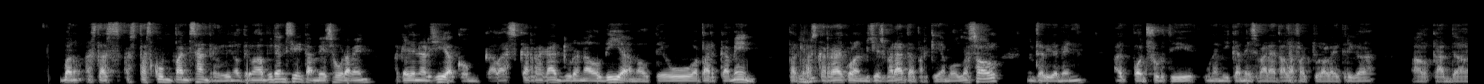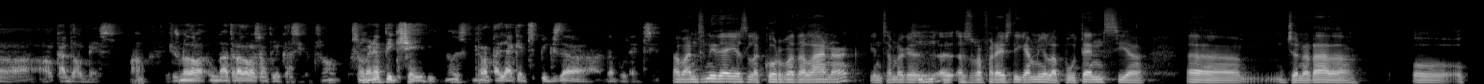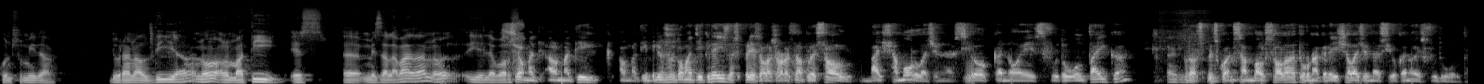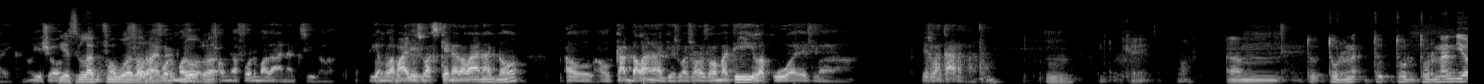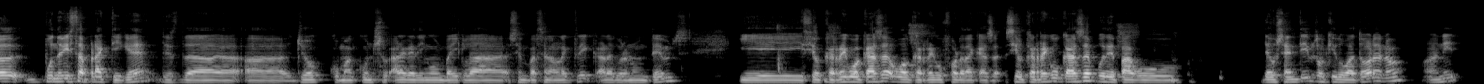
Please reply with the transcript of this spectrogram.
bueno, estàs, estàs compensant reduint el tema de potència i també segurament aquella energia, com que l'has carregat durant el dia amb el teu aparcament, perquè l'has carregat quan l'energia és barata perquè hi ha molt de sol, doncs evidentment et pot sortir una mica més barata la factura elèctrica al cap, de, al cap del mes. No? Això és una, de, una altra de les aplicacions. No? S'anomena peak shaving, no? és retallar aquests pics de, de potència. Abans n'hi deies la corba de l'ànec, i em sembla que mm -hmm. es refereix, diguem-ne, a la potència eh, generada o, o consumida durant el dia, no? Al matí és eh, més elevada, no? I llavors... Sí, al matí, al matí, al matí primers hores del matí creix, després a les hores de ple sol baixa molt la generació que no és fotovoltaica, però després quan se'n va el sol ha de tornar a créixer la generació que no és fotovoltaica. No? I això I és la fa- cua fa de una l'ànec, forma, no? La- Fa una forma d'ànec, sí. De la, diguem, la vall és l'esquena de l'ànec, no? El, el cap de l'ànec és les hores del matí i la cua és la, és la tarda. No? Mm. Ok. Um, tu- torna, tornant jo, punt de vista pràctic, eh? Des de uh, jo, com a consum, ara que tinc un vehicle 100% elèctric, ara durant un temps, i si el carrego a casa o el carrego fora de casa. Si el carrego a casa, poder pago 10 cèntims al quilowatt hora, no? A la nit.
